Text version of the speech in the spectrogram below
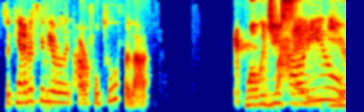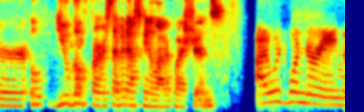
So cannabis can be a really powerful tool for that What would you How say do you- your oh you go first. I've been asking a lot of questions. I was wondering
